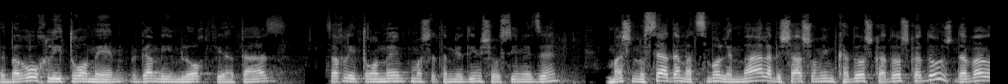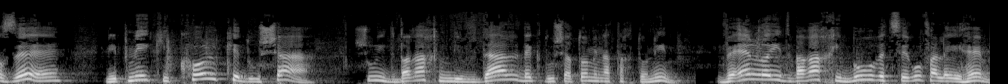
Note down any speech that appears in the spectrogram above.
וברוך להתרומם, וגם בימלוך, כפי התז. צריך להתרומם כמו שאתם יודעים שעושים את זה. מה שנושא אדם עצמו למעלה בשעה שאומרים קדוש, קדוש, קדוש, דבר זה מפני כי כל קדושה שהוא יתברך נבדל בקדושתו מן התחתונים, ואין לו יתברך חיבור וצירוף עליהם.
